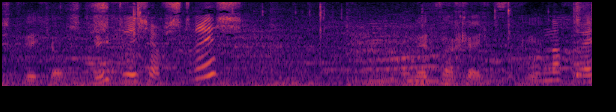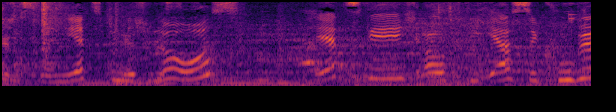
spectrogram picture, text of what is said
Strich auf Strich. Strich auf Strich. Und jetzt nach rechts drehen. Und nach rechts drehen. Jetzt bin ich los. Jetzt gehe ich auf die erste Kugel.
